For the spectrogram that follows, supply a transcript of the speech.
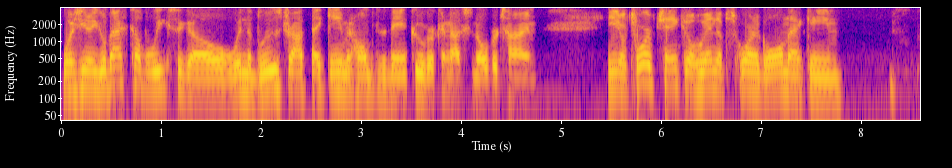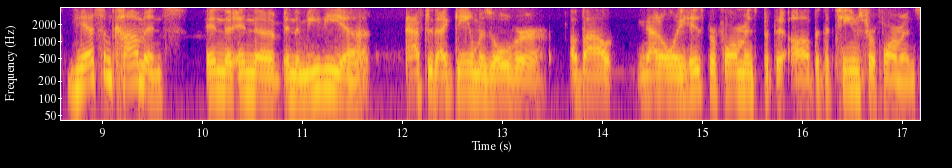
was, you know, you go back a couple weeks ago when the Blues dropped that game at home to the Vancouver Canucks in overtime. You know, Toropchenko, who ended up scoring a goal in that game, he had some comments in the in the in the media after that game was over about not only his performance but the uh, but the team's performance,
